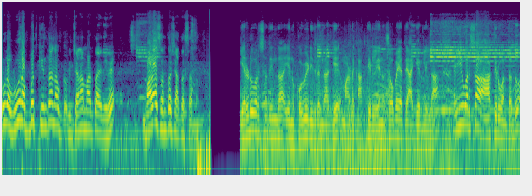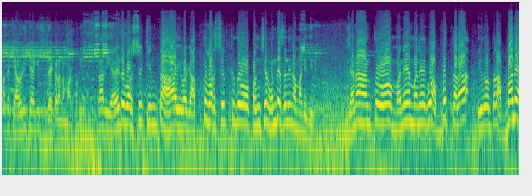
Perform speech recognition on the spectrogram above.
ಊರ ಊರ ಹಬ್ಬದಕ್ಕಿಂತ ನಾವು ಚೆನ್ನಾಗಿ ಮಾಡ್ತಾ ಇದ್ದೀವಿ. ಭಾಳ ಸಂತೋಷ ಆಗ್ತದೆ ಸರ್ ನಮ್ಗೆ. ಎರಡು ವರ್ಷದಿಂದ ಏನು ಕೋವಿಡ್ ಇದರಿಂದಾಗಿ ಮಾಡ್ಲಿಕ್ಕೆ ಆಗ್ತಿರಲಿಲ್ಲ ಏನು ಶೋಭಾಯಾತ್ರೆ ಆಗಿರಲಿಲ್ಲ. ಈ ವರ್ಷ ಆಗ್ತಿರುವಂಥದ್ದು ಅದಕ್ಕೆ ಯಾವ ರೀತಿಯಾಗಿ ಸಿದ್ಧತೆಗಳನ್ನು ಮಾಡ್ಕೊಂಡಿದ್ದಾರೆ? ಸರ್ ಎರಡು ವರ್ಷಕ್ಕಿಂತ ಇವಾಗ ಹತ್ತು ವರ್ಷಕ್ಕದು ಫಂಕ್ಷನ್ ಒಂದೇ ಸಲ ನಾವು ಮಾಡಿದ್ದೀವಿ. ಜನ ಅಂತೂ ಮನೆ ಮನೆಗೂ ಹಬ್ಬದ ಥರ ಇದೊಂಥರ ಹಬ್ಬನೇ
